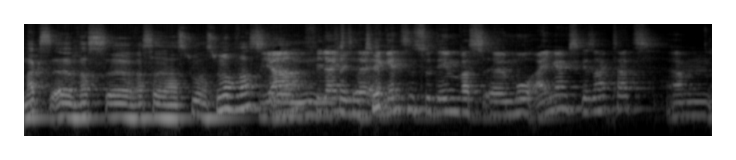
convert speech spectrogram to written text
Max, äh, was, äh, was hast du? Hast du noch was? Ja, ähm, vielleicht, vielleicht äh, ergänzend zu dem, was äh, Mo eingangs gesagt hat, ähm,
